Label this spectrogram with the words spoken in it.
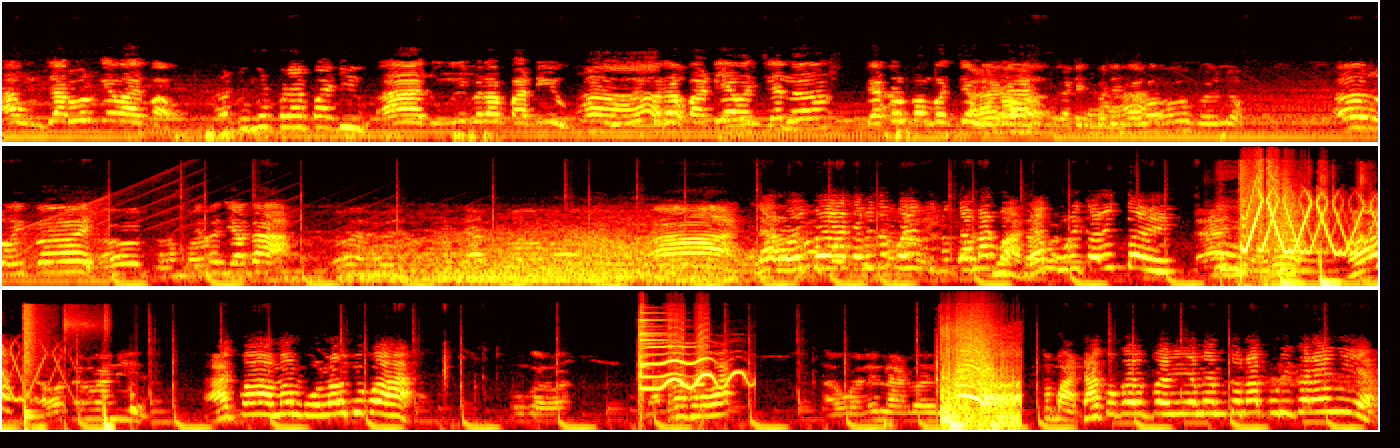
આ ઊંચા રોડ કેવાય પાવ આ ડુંગર પર પાટ્યું આ ડુંગળી પર પાટિયું હા, ડુંગળી હા. પર પાટિયા વચ્ચે ને પેટ્રોલ પંપ વચ્ચે. ઓ રોહિતભાઈ. કેટલા જ્યાદા હા યાર રોહિતભાઈ તમે તો પછી તમારી ભાષા પૂરી કરી જ નહીં હા? કરવાની. આજ પા અમે બોલાવજો પા શું કરવા? બાટા ખાવા? આવવાને લાડવા તો બાટા તો કઈ પછી એમ તો ના પૂરી કરાય ને યાર.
